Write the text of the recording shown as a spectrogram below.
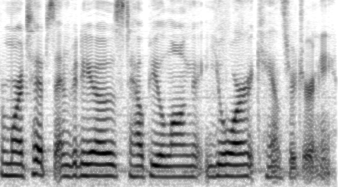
for more tips and videos to help you along your cancer journey.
